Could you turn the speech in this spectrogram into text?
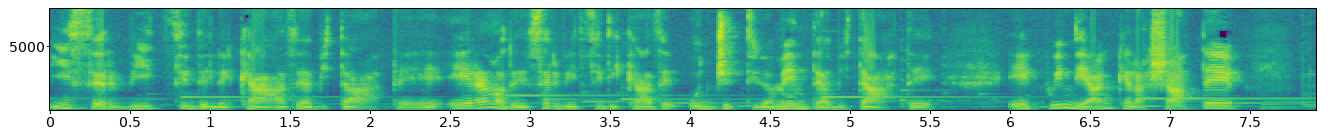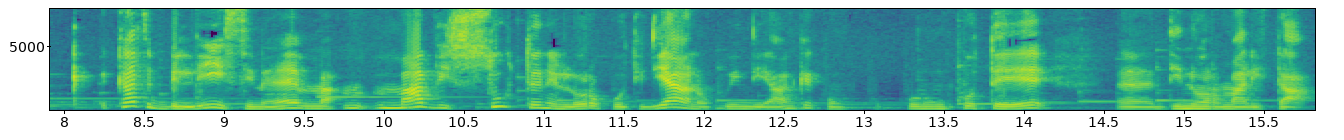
i servizi delle case abitate erano dei servizi di case oggettivamente abitate e quindi anche lasciate case bellissime, eh, ma, ma, vissute nel loro quotidiano, quindi anche con, con un cotè eh, di normalità.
